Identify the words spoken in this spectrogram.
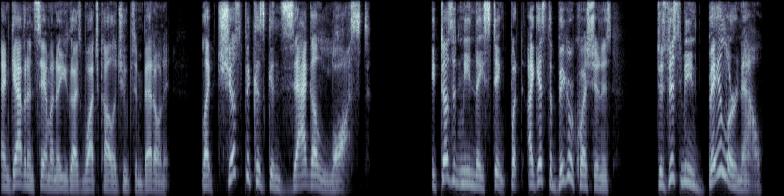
and Gavin and Sam, I know you guys watch college hoops and bet on it. Like, just because Gonzaga lost, it doesn't mean they stink. But I guess the bigger question is does this mean Baylor now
